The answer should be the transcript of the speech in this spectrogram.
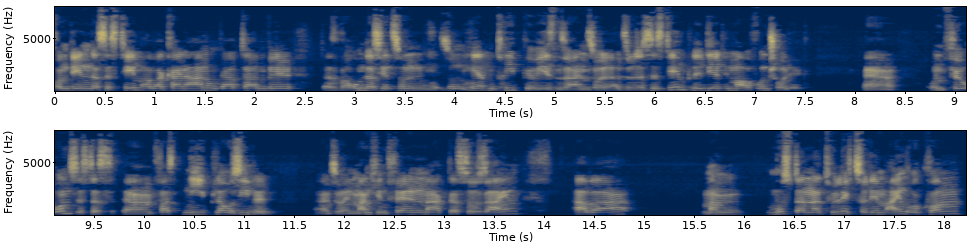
von denen das System aber keine Ahnung gehabt haben will, dass, warum das jetzt so ein, so ein Herdentrieb gewesen sein soll. Also das System plädiert immer auf unschuldig. Äh, und für uns ist das äh, fast nie plausibel. Also in manchen Fällen mag das so sein, aber man muss dann natürlich zu dem Eindruck kommen,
